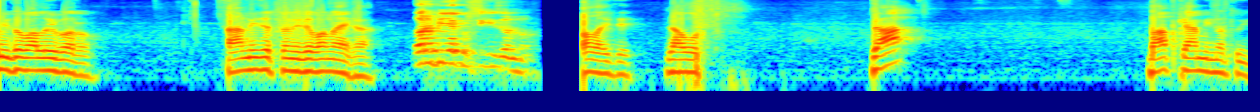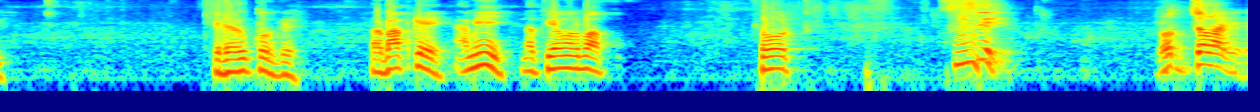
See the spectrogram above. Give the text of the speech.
তুমি তো ভালোই পারো। তা নিজেরটা নিজে বানায় খা। তোর বিয়ে করছি কি জন্য? ফালাইতে যা বাপকে আমি না তুই। এটার উত্তর দে। আর বাপকে আমি না তুই আমার বাপ? ওঠ। ছি, লজ্জা লাগে।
